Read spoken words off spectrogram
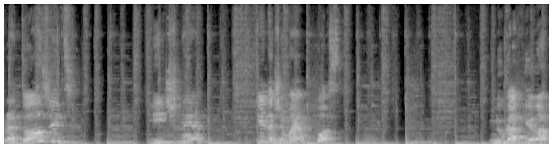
Продолжить. Личное. И нажимаем пост. Ну как я вам?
